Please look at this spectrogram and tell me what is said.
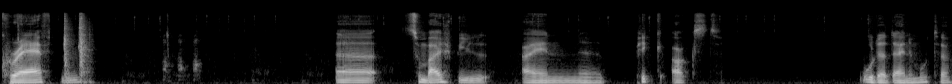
craften. Äh, zum Beispiel eine Pickaxe. Oder deine Mutter.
